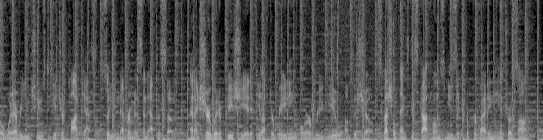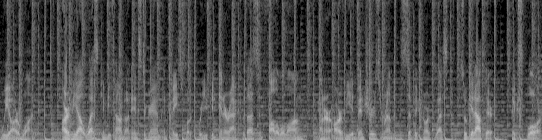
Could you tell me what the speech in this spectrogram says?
or wherever you choose to get your podcasts so you never miss an episode. And I sure would appreciate if you left a rating or a review of the show. Special thanks to Scott Holmes Music for providing the intro song, We Are One. RV Out West can be found on Instagram and Facebook, where you can interact with us and follow along on our RV adventures around the Pacific Northwest. So get out there, explore,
